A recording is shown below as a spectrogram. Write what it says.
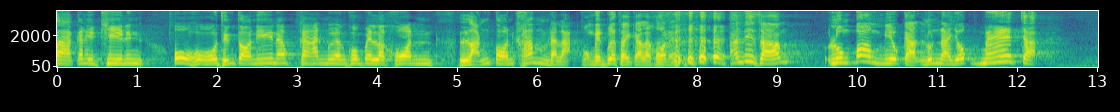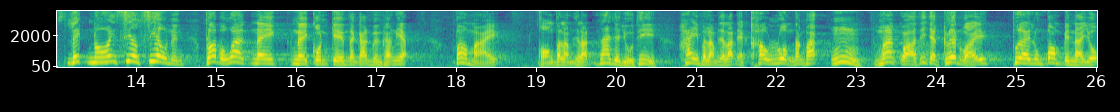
ปากกันอีกทีหนึ่งโอ้โห ถึงตอนนี้นะการเมืองคงเป็นละครหลังตอนค่ำนั่นแหละ คงเป็นเพื่อไทยการละครอะอันที่สามลุงป้อมมีโอกาสลุ้นนายก แม้จะเล็กน้อยเสี้ยวเสี้ยวๆหนึ่งเพ ราะผมว่าในในกลเกมทางการเมืองครั้งเนี้ยเป้าหมายของพลังประชารัฐน่าจะอยู่ที่ให้พลังประชารัฐเนี่ยเข้าร่วมทั้งพักมากกว่าที่จะเคลื่อนไหว เพื่อให้ลุงป้อมเป็นนายก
